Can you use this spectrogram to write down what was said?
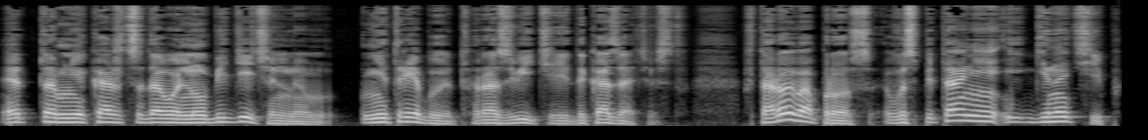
Это, мне кажется, довольно убедительным, не требует развития и доказательств. Второй вопрос – воспитание и генотип.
